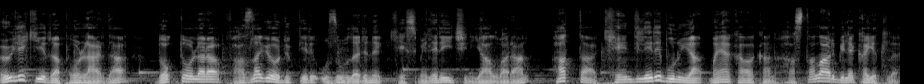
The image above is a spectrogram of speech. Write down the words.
Öyle ki raporlarda doktorlara fazla gördükleri uzuvlarını kesmeleri için yalvaran, hatta kendileri bunu yapmaya kalkan hastalar bile kayıtlı.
